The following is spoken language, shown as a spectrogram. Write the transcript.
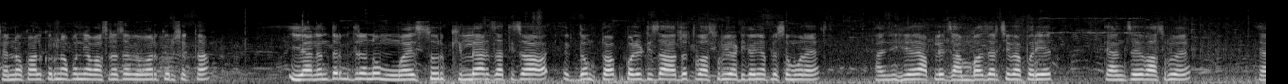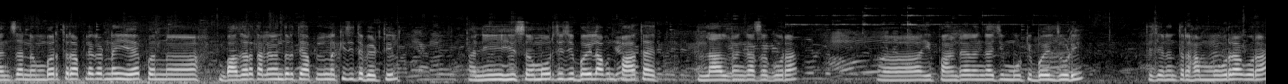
त्यांना कॉल करून आपण या वासराचा व्यवहार करू शकता. यानंतर मित्रांनो म्हैसूर खिल्लार जातीचा एकदम टॉप क्वालिटीचा आदत वासरू या ठिकाणी आपल्यासमोर आहे. आणि हे आपले जामबाजारचे व्यापारी आहेत. त्यांचे वासरू आहे. त्यांचा नंबर तर आपल्याकडे नाही आहे पण बाजारात आल्यानंतर ते आपल्याला नक्कीच इथे भेटतील. आणि ही समोरचे जे बैल आपण पाहत आहेत लाल रंगाचा गोरा ही पांढऱ्या रंगाची मोठी बैलजोडी त्याच्यानंतर हा मोरा गोरा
